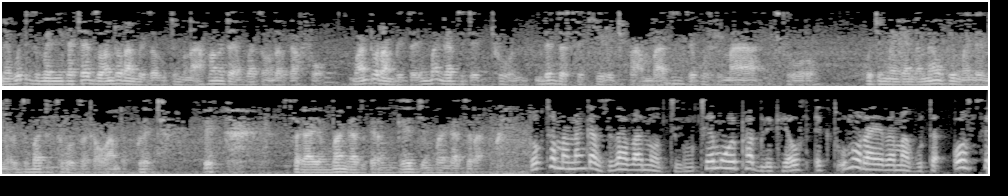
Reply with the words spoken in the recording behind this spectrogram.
nekuti dzimwe nyika chaidzo vanotorambidza kuti munhu afanota imbwa dzinodarika four vanotorambidza imbwa ngadziite two ndedzesecurity pamba hadzisi dzekuvhima tsuro kuti mwengaenda meukuimwende mhero dzibate tsuro dzakawanda kwete saka imbwa ngadzigara mugedhi imbwa ngadzirapwe dr manangazira vanoti mutemo wepublic health act unorayira maguta ose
